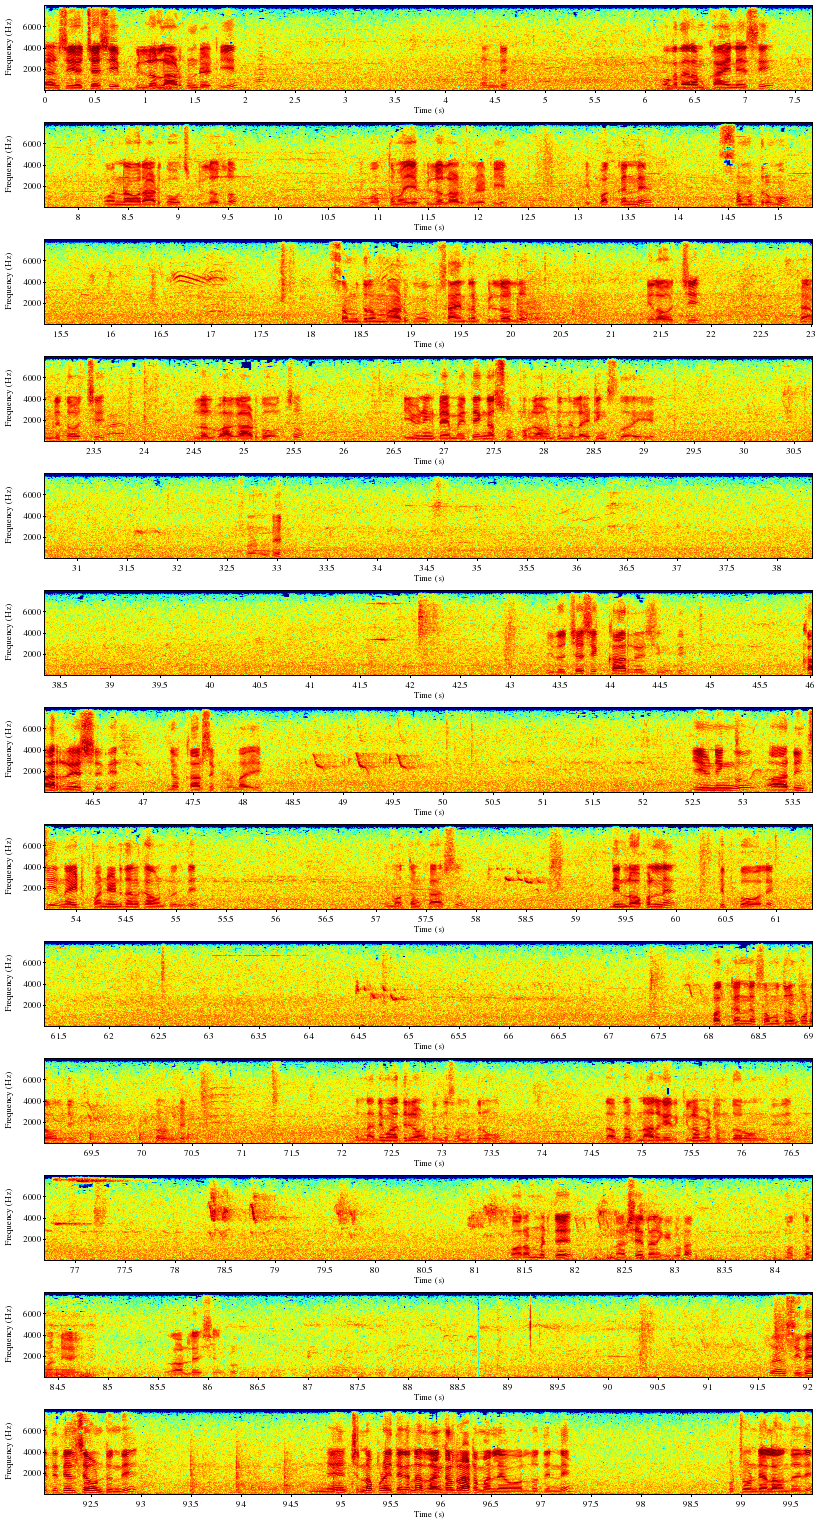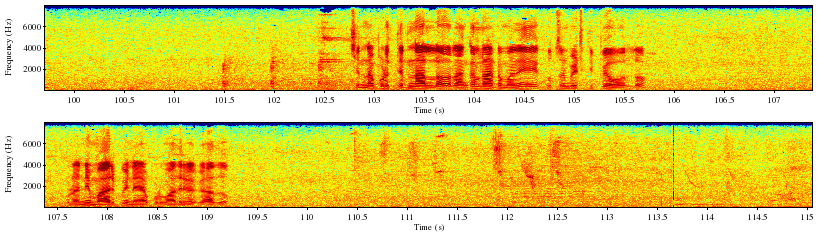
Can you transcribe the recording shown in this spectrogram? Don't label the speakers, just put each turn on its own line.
Friends ఇవి వచ్చేసి పిల్లలు ఆడుకుండేటివి. ఉంది ఒక దరం కాయిన్ వేసి వన్ అవర్ ఆడుకోవచ్చు పిల్లల్లో. మొత్తం అయ్యే పిల్లలు ఆడుకునేటివి ఈ పక్కనే సముద్రము. సముద్రం ఆడుకో సాయంత్రం పిల్లలు ఇలా వచ్చి ఫ్యామిలీతో వచ్చి పిల్లలు బాగా ఆడుకోవచ్చు. ఈవినింగ్ టైం అయితే ఇంకా సూపర్గా ఉంటుంది లైటింగ్స్తో అయ్యి. చూడండి. ఇది వచ్చేసి కార్ రేసింగ్ది కార్ రేస్ ఇది. ఇంకా కార్స్ ఇక్కడ ఉన్నాయి. ఈవినింగ్ ఆరు నుంచి నైట్ పన్నెండు దాకా ఉంటుంది. ఈ మొత్తం కార్స్. దీని లోపలనే తిప్పుకోవాలి. పక్కనే సముద్రం కూడా ఉంది. చూడండి. నది మాదిరిగా ఉంటుంది సముద్రము. దాదాపు నాలుగైదు కిలోమీటర్ల దూరం ఉంది ఇది. వారు అమ్మితే నడిచేదానికి కూడా మొత్తం అన్ని రాళ్ళు వేసిండ్రు. ఫ్రెండ్స్ ఇదైతే తెలిసే ఉంటుంది. నేను చిన్నప్పుడు అయితే కన్నా రంకలు రావటం అనేవాళ్ళు దీన్ని. చూడండి ఎలా ఉందో ఇది? చిన్నప్పుడు తిరణాల్లో రంకలు రావటం అని కూర్చొని పెట్టి తిప్పేవాళ్ళు. ఇప్పుడు అన్నీ మారిపోయినాయి అప్పుడు మాదిరిగా కాదు.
